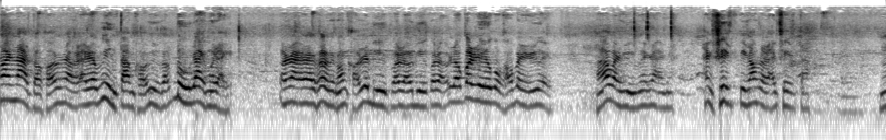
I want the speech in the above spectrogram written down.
น้อยหน้าต่อเขาอะไรวิ่งตามเขาอยู่เขาดูได้เมื่อไหร่ อะไรอะไรเขาเป็นของเขาแล้วดีกว่าเราดีกว่าเรา เราก็เร็วกว่าเขาไปเรื่อยหาวันดีไม่ได้นะให้คิดพี่น้องหลายคิดนะอื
